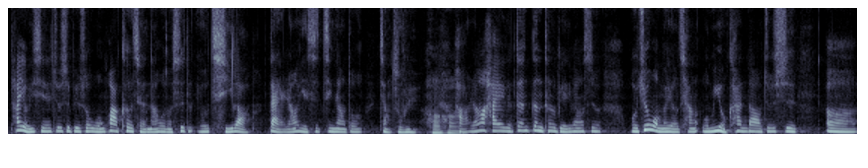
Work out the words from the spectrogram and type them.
它有一些就是比如说文化课程啊，或者是由耆老带，然后也是尽量都讲主语。好好，好，然后还有一个更更特别的地方是，我觉得我们有常我们有看到就是呃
